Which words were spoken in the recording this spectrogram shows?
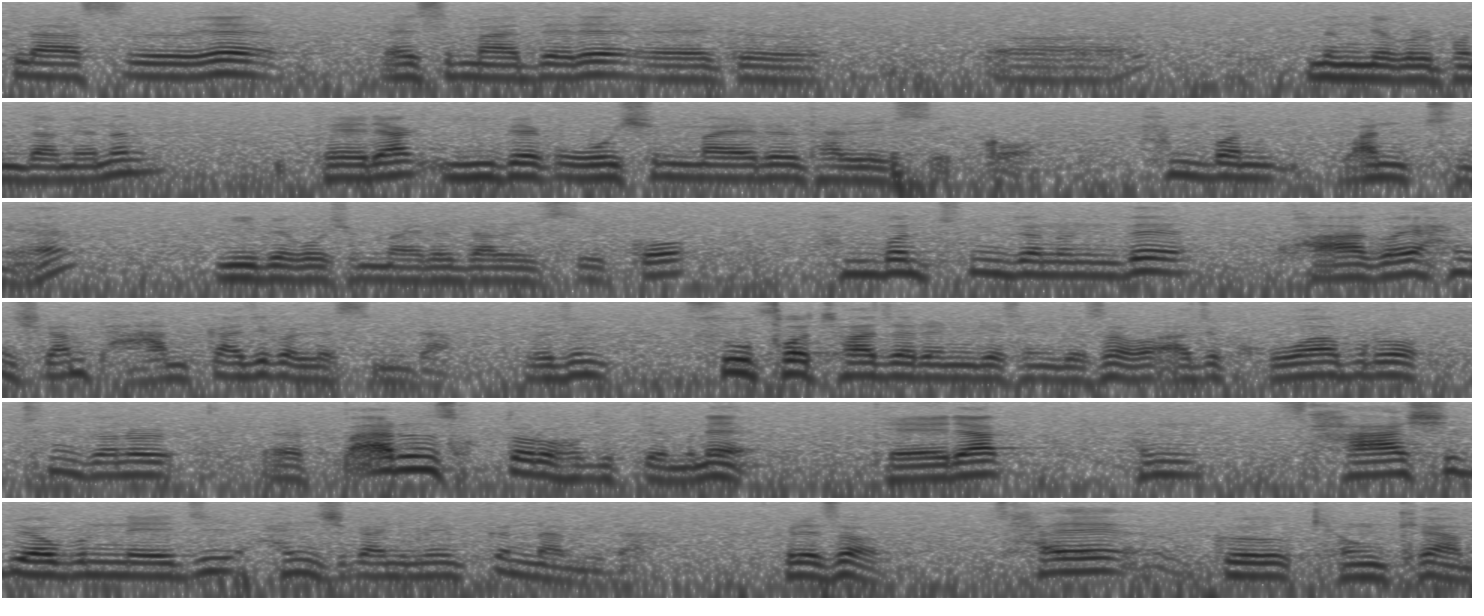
클래스의 S 모델의 에, 그 어, 능력을 본다면은 대략 250마일을 달릴 수 있고 한 번 완충에 250마일을 달릴 수 있고 한 번 충전하는데 과거에 1시간 반까지 걸렸습니다. 요즘 슈퍼 차저라는 게 생겨서 아주 고압으로 충전을 에, 빠른 속도로 하기 때문에 대략 한 40여 분 내지 1시간이면 끝납니다. 그래서 차의 그 경쾌함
